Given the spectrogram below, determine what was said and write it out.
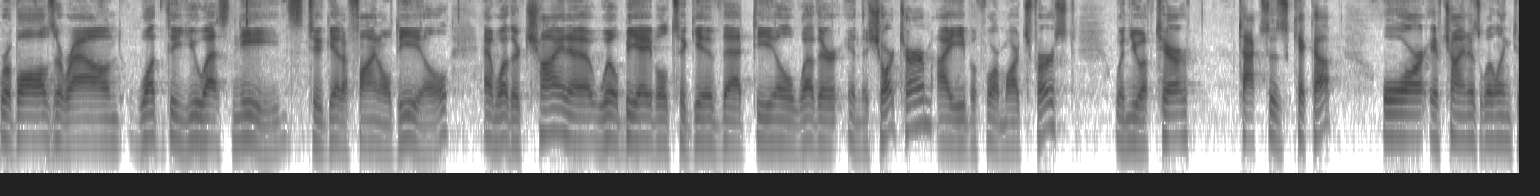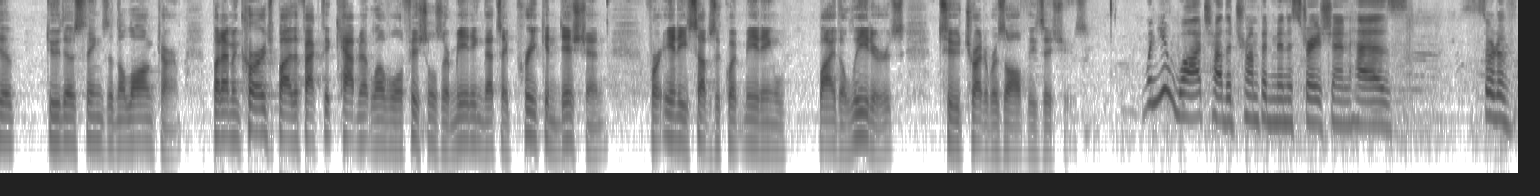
revolves around what the U.S. needs to get a final deal and whether China will be able to give that deal, whether in the short term, i.e., before March 1st, when you have tariff taxes kick up, or if China is willing to do those things in the long term. But I'm encouraged by the fact that cabinet level officials are meeting. That's a precondition for any subsequent meeting by the leaders to try to resolve these issues. When you watch how the Trump administration has sort of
